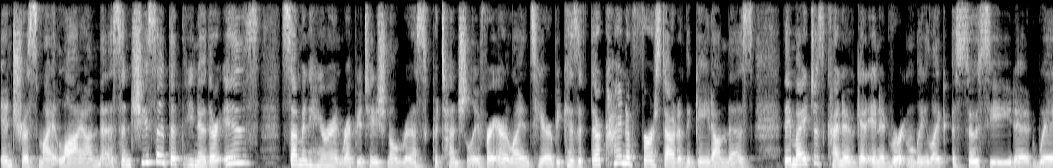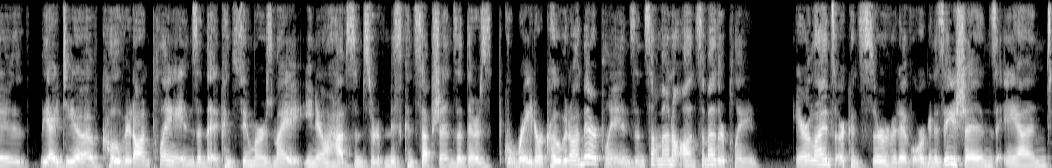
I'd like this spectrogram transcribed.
interests might lie on this. And she said that, you know, there is some inherent reputational risk potentially for airlines here because if they're kind of first out of the gate on this, they might just kind of get inadvertently like associated with the idea of COVID on planes and that consumers might, you know, have some sort of misconceptions that there's greater COVID on their planes and some on, on some other plane. Airlines are conservative organizations and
